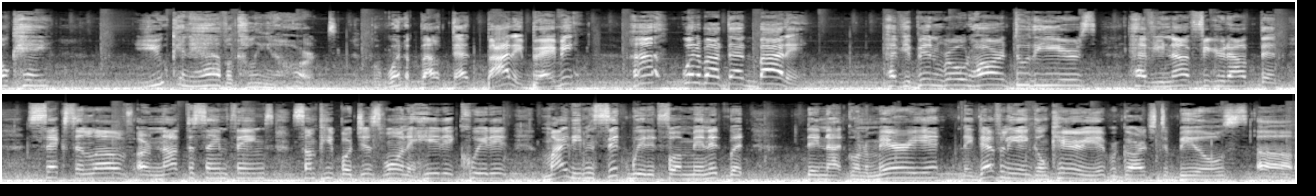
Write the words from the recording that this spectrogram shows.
Okay? You can have a clean heart, but what about that body, baby? Huh? What about that body? Have you been rode hard through the years? Have you not figured out that sex and love are not the same things? Some people just want to hit it, quit it, might even sit with it for a minute, but they're not going to marry it. They definitely ain't going to carry it, regards to bills, uh,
